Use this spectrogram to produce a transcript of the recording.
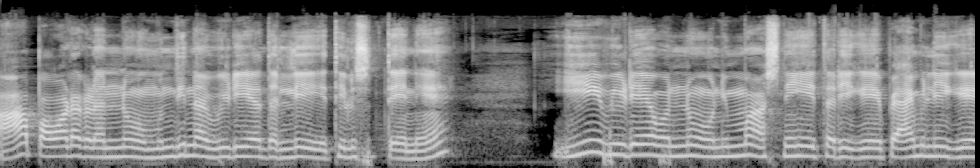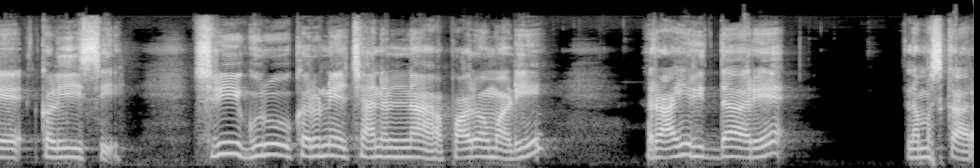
ಆ ಪವಾಡಗಳನ್ನು ಮುಂದಿನ ವಿಡಿಯೋದಲ್ಲಿ ತಿಳಿಸುತ್ತೇನೆ. ಈ ವಿಡಿಯೋವನ್ನು ನಿಮ್ಮ ಸ್ನೇಹಿತರಿಗೆ, ಫ್ಯಾಮಿಲಿಗೆ ಕಳುಹಿಸಿ ಶ್ರೀ ಗುರು ಕರುಣೆ ಚಾನೆಲ್ನ ಫಾಲೋ ಮಾಡಿ. ರಾಯರಿದ್ದಾರೆ. ನಮಸ್ಕಾರ.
